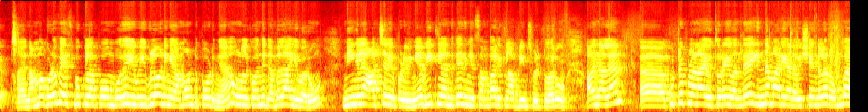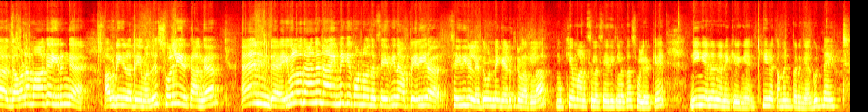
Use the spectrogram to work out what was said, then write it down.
நம்ம கூட ஃபேஸ்புக்கில் போகும்போது இவ் இவ்வளோ நீங்கள் அமௌண்ட் போடுங்க. உங்களுக்கு வந்து டபுள் ஆகி வரும். நீங்களே ஆச்சரியப்படுவீங்க. வீட்டில் இருந்துட்டே நீங்கள் சம்பாதிக்கலாம் அப்படின்னு சொல்லிட்டு வரும். அதனால் குற்றப்புலனாய்வு துறை வந்து இந்த மாதிரியான விஷயங்களை ரொம்ப கவனமாக இருங்க அப்படிங்கிறதையும் வந்து சொல்லியிருக்காங்க. அண்ட் uh, இவ்வளோ தாங்க நான் இன்றைக்கி கொண்டு வந்த செய்தி. நான் பெரிய செய்திகள் எதுவும் இன்னைக்கு எடுத்துகிட்டு வரல. முக்கியமான சில செய்திகளை தான் சொல்லியிருக்கேன். நீங்கள் என்ன நினைக்கிறீங்க? கீழே கமெண்ட் பண்ணுங்கள் குட் நைட்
